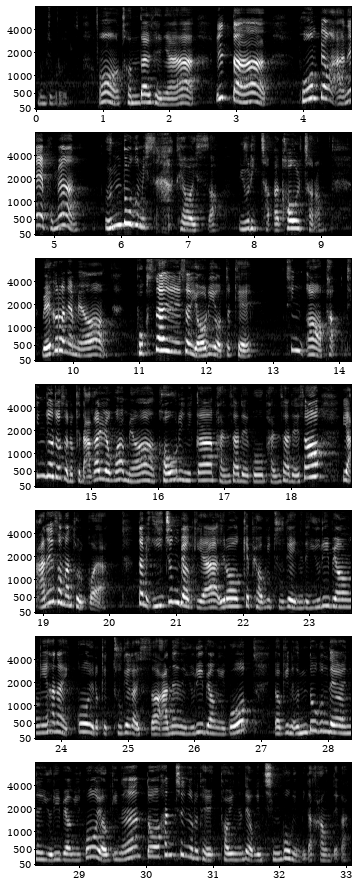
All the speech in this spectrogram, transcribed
뭔지 모르겠지. 어, 전달되냐. 일단, 보온병 안에 보면 은도금이 싹 되어 있어. 유리처, 아, 거울처럼. 왜 그러냐면, 복사위에서 열이 어떻게 튕, 어, 바- 튕겨져서 이렇게 나가려고 하면 거울이니까 반사되고 반사돼서 이 안에서만 돌 거야. 그 다음에 이중벽이야. 이렇게 벽이 두 개 있는데 유리병이 하나 있고 이렇게 두 개가 있어. 안에는 유리병이고 여기는 은도금 되어 있는 유리병이고 여기는 또 한 층으로 되- 더 있는데 여기는 진공입니다. 가운데가.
